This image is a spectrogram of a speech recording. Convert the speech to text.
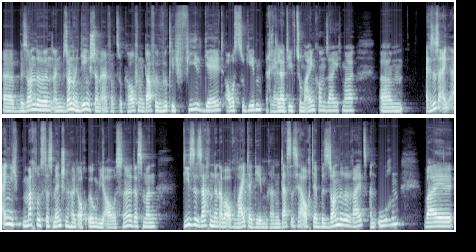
äh, besonderen, einen besonderen Gegenstand einfach zu kaufen und dafür wirklich viel Geld auszugeben, relativ zum Einkommen, sage ich mal. Ähm, es ist eigentlich, macht uns das Menschen halt auch irgendwie aus, ne? dass man diese Sachen dann aber auch weitergeben kann. Und das ist ja auch der besondere Reiz an Uhren, weil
